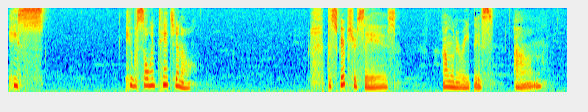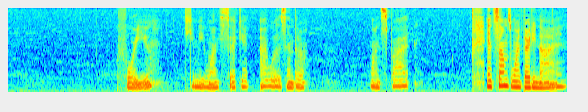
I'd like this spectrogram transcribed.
he's he was so intentional. The scripture says, I want to read this um, for you. Give me one second. I was in the one spot. In Psalms 139,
